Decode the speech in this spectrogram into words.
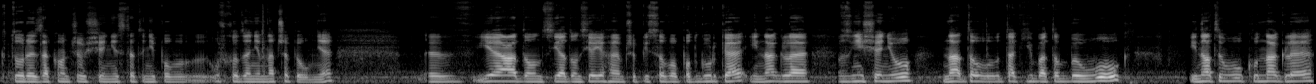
który zakończył się niestety niepo- uszkodzeniem naczepy u mnie. Y, Jadąc, jadąc, ja jechałem przepisowo pod górkę i nagle w wzniesieniu, na to, taki chyba to był łuk, i na tym łuku nagle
